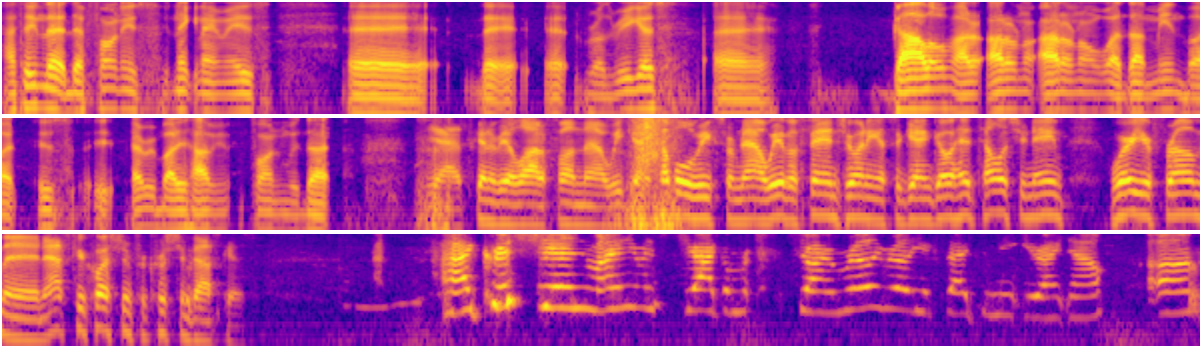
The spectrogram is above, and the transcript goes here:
I think that the funniest nickname is uh, the uh, Rodriguez uh, Gallo. I, I don't know. I don't know what that means, but it's it, everybody having fun with that. yeah, it's going to be a lot of fun that weekend. A couple of weeks from now, we have a fan joining us again. Go ahead, tell us your name, where you're from, and ask your question for Christian Vazquez. Hi, Christian. My name is Jack. I'm so I'm really, really excited to meet you right now. Um,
